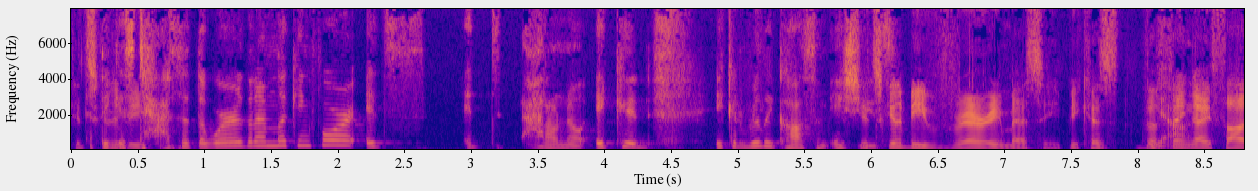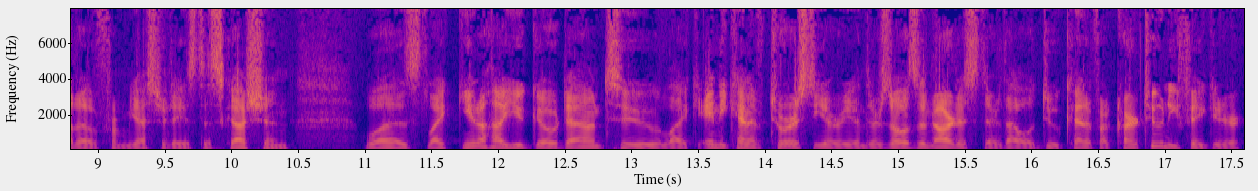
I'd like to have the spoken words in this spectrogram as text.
It's I think gonna is be- tacit the word that I'm looking for. It's, it, I don't know. It could, it could really cause some issues. It's going to be very messy because the Yeah. thing I thought of from yesterday's discussion was like you know how you go down to like any kind of touristy area and there's always an artist there that will do kind of a cartoony figure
